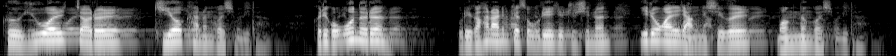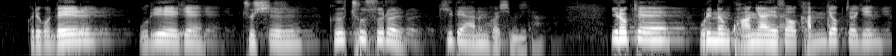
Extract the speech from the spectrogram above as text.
그 유월절을 기억하는 것입니다. 그리고 오늘은 우리가 하나님께서 우리에게 주시는 일용할 양식을 먹는 것입니다. 그리고 내일 우리에게 주실 그 추수를 기대하는 것입니다. 이렇게 우리는 광야에서 감격적인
